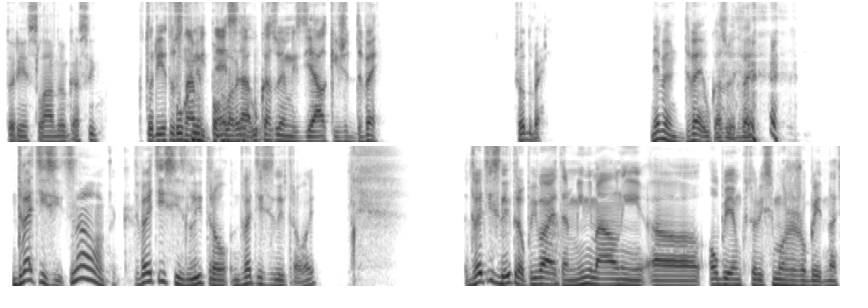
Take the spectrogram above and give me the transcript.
ktorý je sládok, asi Ktorý je tu s nami dnes a ukazuje mi z diálky, že dve. čo dve. Neviem, dve ukazuje, dve. 2000. No, tak 2000 litrov, 2000 litrov, hej? 2000 litrov piva je ten minimálny uh, objem, ktorý si môžeš objednať.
